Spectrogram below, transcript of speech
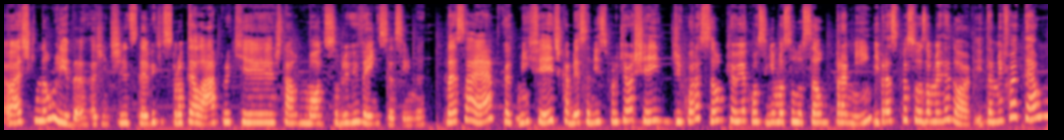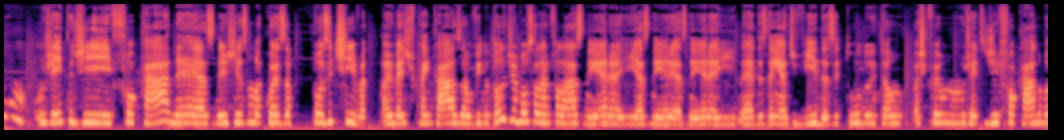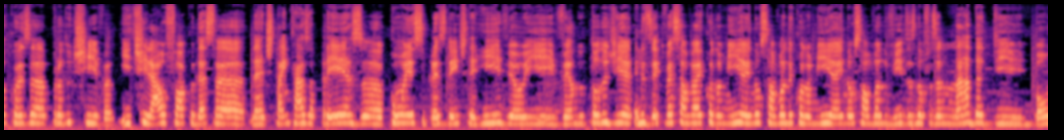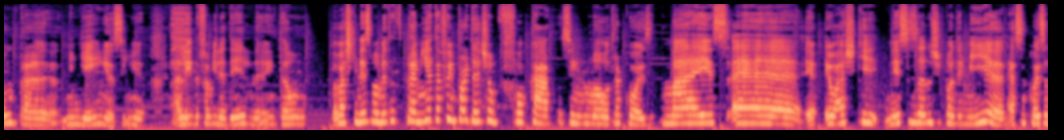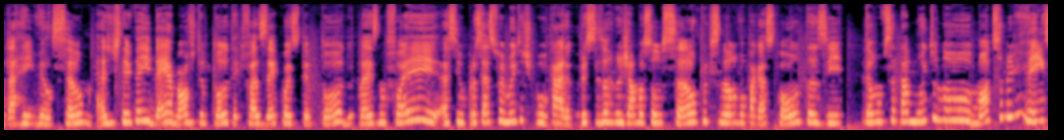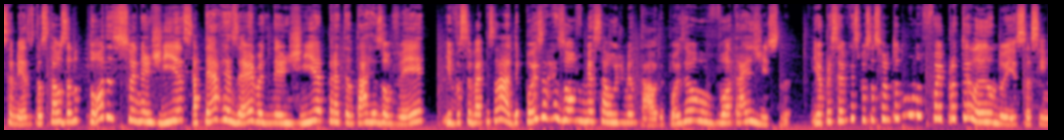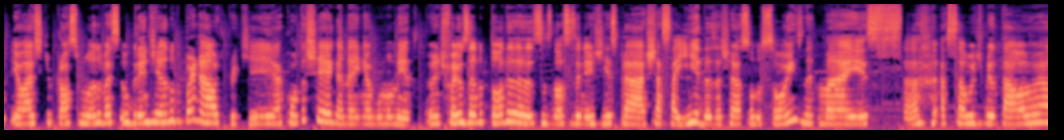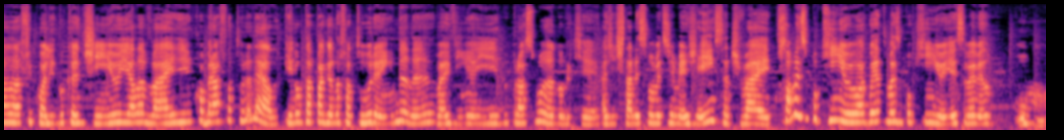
Eu acho que não lida. A gente teve que se protelar porque a gente tava no modo sobrevivência, assim, né? Nessa época, me enfiei de cabeça nisso porque eu achei de coração que eu ia conseguir uma solução para mim e para as pessoas ao meu redor. E também foi até um, um jeito de focar, né, as energias numa coisa positiva, ao invés de ficar em casa ouvindo todo dia o Bolsonaro falar asneira e asneira e asneira e né, desdenhar de vidas e tudo. Então, acho que foi um jeito de focar numa coisa produtiva e tirar o foco dessa, né, de estar em casa presa com esse presidente terrível e vendo todo dia ele dizer que vai salvar a economia e não salvando a economia e não salvando vidas, não fazendo nada de bom para ninguém, assim, além da família dele, né? Então, eu acho que nesse momento, para mim, até foi importante eu focar, assim, numa outra coisa. Mas é, eu, eu, acho que nesses anos de pandemia, essa coisa da reinvenção, a gente teve que ter ideia nova o tempo todo, ter que fazer coisa o tempo todo, mas não foi, assim, o processo foi muito tipo, cara, eu preciso arranjar uma solução, porque senão eu não vou pagar as contas e então você tá muito no modo sobrevivência mesmo. Então você tá usando todas as suas energias, até a reserva de energia para tentar resolver e você vai pensar, ah, depois eu resolvo minha saúde mental, depois eu vou atrás disso, né? E eu percebo que as pessoas foram, todo mundo foi protelando isso, assim. Eu acho que o próximo ano vai ser o grande ano do burnout, porque a conta chega, né, em algum momento. A gente foi usando todas as nossas energias para achar saídas, achar soluções, né, mas a, a, saúde mental, ela ficou ali no cantinho e ela vai cobrar a fatura dela. Quem não tá pagando a fatura ainda, né, vai vir aí no próximo ano, porque a gente tá nesse momento de emergência, a gente vai só mais um pouquinho, eu aguento mais um pouquinho, e esse você vai vendo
